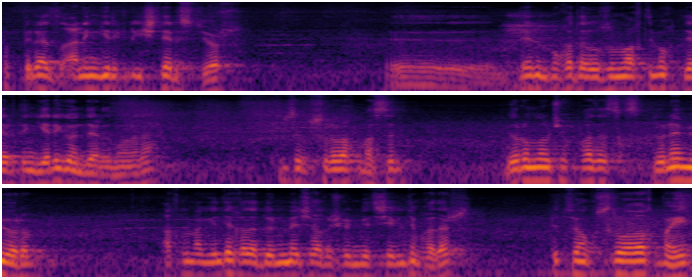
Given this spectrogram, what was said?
Çok biraz alengirikli işler istiyor. Ee, benim bu kadar uzun vaktim yok diyerekten geri gönderdim onu da. Kimse kusura bakmasın. Yorumları çok fazla sık sık dönemiyorum. Aklıma geldiği kadar dönmeye çalışıyorum yetişebildiğim kadar. Lütfen kusura bakmayın.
